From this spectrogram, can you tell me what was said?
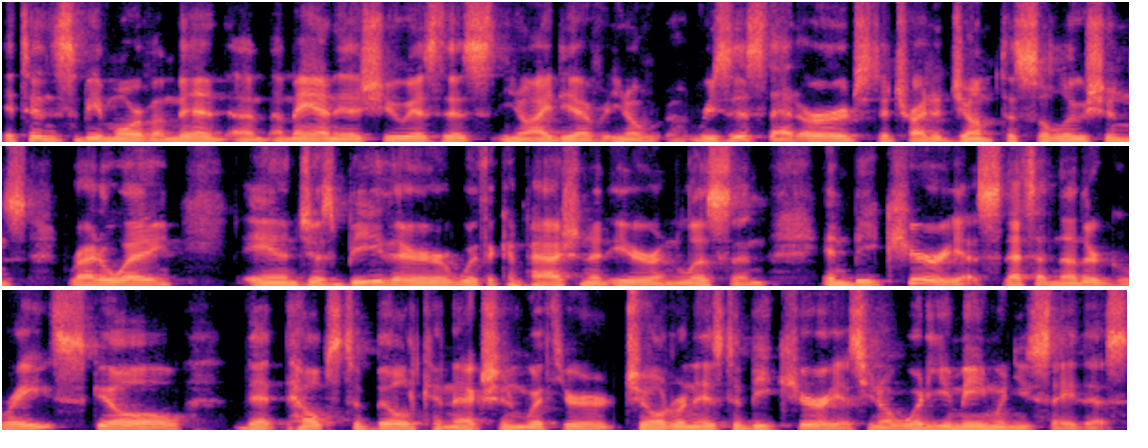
it tends to be more of a man a, man issue is this you know idea of you know resist that urge to try to jump to solutions right away and just be there with a compassionate ear and listen and be curious. That's another great skill that helps to build connection with your children is to be curious. You know, what do you mean when you say this?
